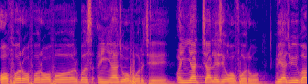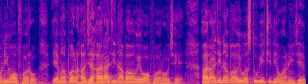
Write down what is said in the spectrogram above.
ઓફર ઓફર ઓફર. બસ અહીંયા જ ઓફર છે. અહીંયા જ ચાલે છે ઓફરો. વ્યાજબી ભાવની ઓફરો. એમાં પણ હજ, હરાજીના ભાવે ઓફરો છે. હરાજીના ભાવે વસ્તુ વેચી દેવાની છે.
